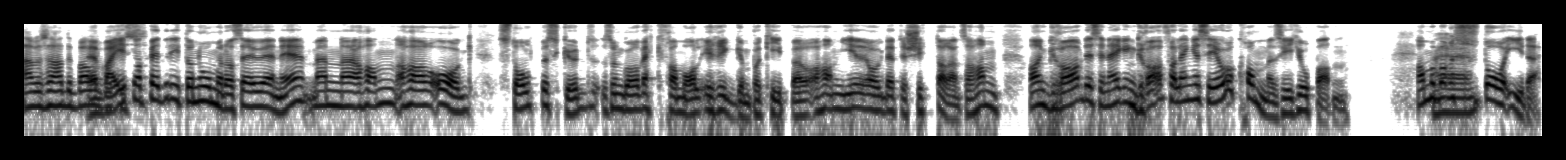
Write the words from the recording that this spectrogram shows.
Jeg veit at Pedrito Numeros er uenig, men eh, han har òg stolpeskudd som går vekk fra mål i ryggen på keeper, og han gir òg det til skytteren. Så han, han gravde sin egen grav for lenge siden og kommer seg ikke opp av den. Han må bare Eh, stå i det.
